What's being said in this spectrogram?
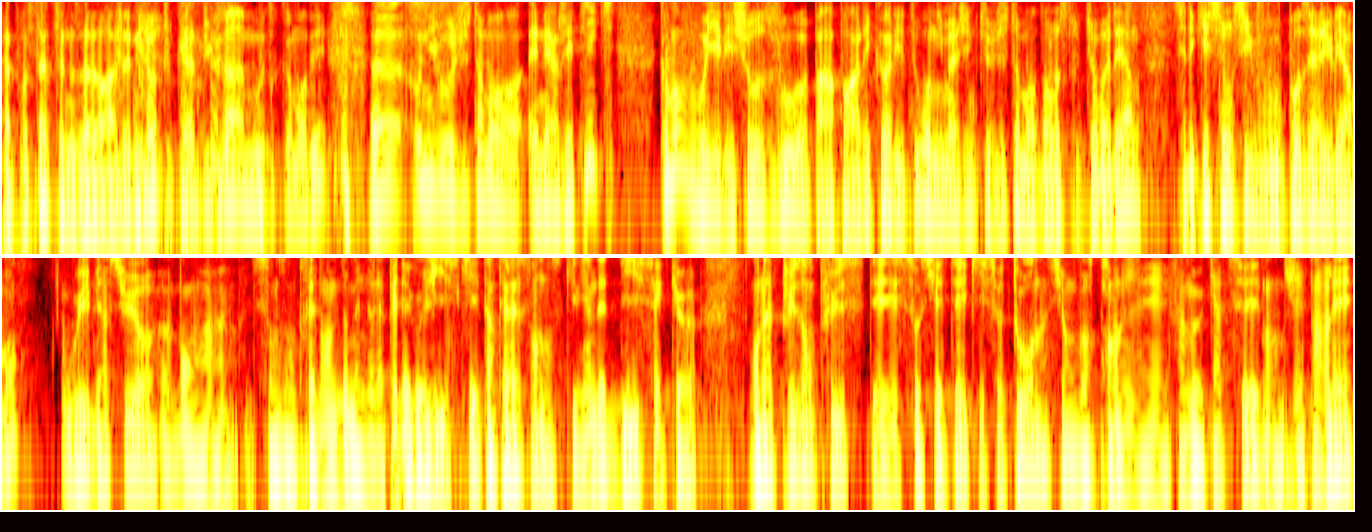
La prostate, ça nous aura donné en tout cas du grain à moudre, comme on dit. Euh, au niveau justement énergétique, comment vous voyez les choses, vous, par rapport à l'école et tout? On imagine que justement dans la structure moderne, c'est des questions aussi que vous vous posez régulièrement? Oui, bien sûr. Euh, Bon, euh, sans entrer dans le domaine de la pédagogie, ce qui est intéressant dans ce qui vient d'être dit, c'est que on a de plus en plus des sociétés qui se tournent. Si on veut reprendre les fameux 4C dont j'ai parlé,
